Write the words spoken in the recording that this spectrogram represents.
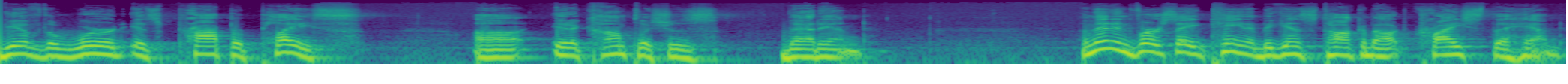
give the word its proper place, uh, it accomplishes that end. And then in verse 18, it begins to talk about Christ the head.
